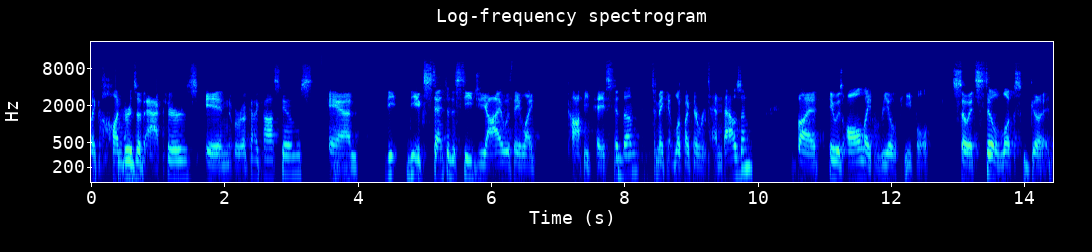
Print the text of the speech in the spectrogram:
like hundreds of actors in Uruk-hai costumes and the the extent of the CGI was they like copy pasted them to make it look like there were 10,000 but it was all like real people. So it still looks good.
